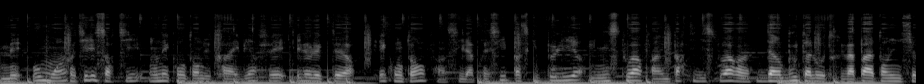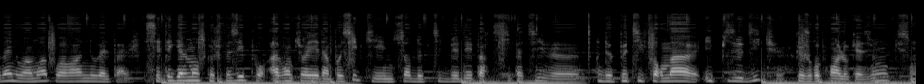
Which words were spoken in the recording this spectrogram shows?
mais au moins, quand il est sorti, on est content du travail bien fait et le lecteur est content, enfin s'il apprécie, parce qu'il peut lire une histoire, enfin une partie d'histoire euh, d'un bout à l'autre. Il va pas attendre une semaine ou un mois pour avoir une nouvelle page. C'est également ce que je faisais pour Aventurier d'Impossible, qui est une sorte de petite BD participative euh, de petits formats euh, épisodiques que je reprends à l'occasion, qui sont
